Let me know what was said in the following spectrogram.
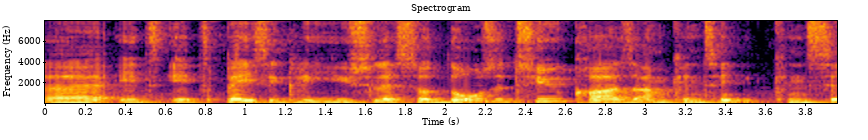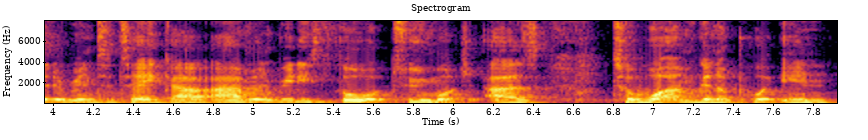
uh, it's it's basically useless. So those are two cards that I'm considering to take out. I haven't really thought too much as to what I'm gonna put in,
